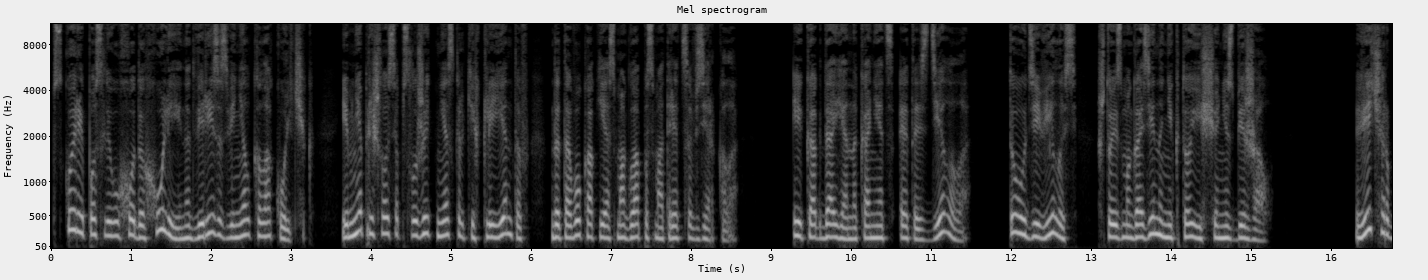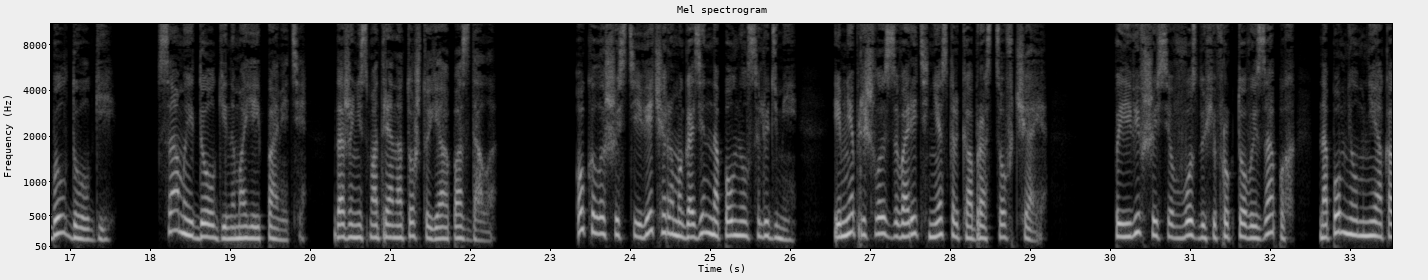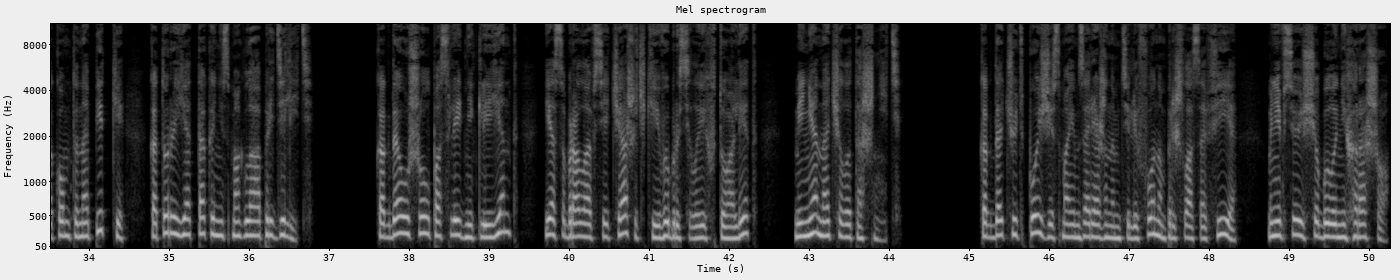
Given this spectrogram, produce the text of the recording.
Вскоре после ухода Хулии на двери зазвенел колокольчик, и мне пришлось обслужить нескольких клиентов до того, как я смогла посмотреться в зеркало. И когда я, наконец, это сделала, то удивилась, что из магазина никто еще не сбежал. Вечер был долгий. Самый долгий на моей памяти, даже несмотря на то, что я опоздала. Около шести вечера магазин наполнился людьми, и мне пришлось заварить несколько образцов чая. Появившийся в воздухе фруктовый запах напомнил мне о каком-то напитке, который я так и не смогла определить. Когда ушел последний клиент, я собрала все чашечки и выбросила их в туалет, меня начало тошнить. Когда чуть позже с моим заряженным телефоном пришла София, мне все еще было нехорошо.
